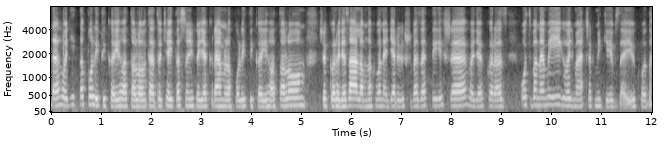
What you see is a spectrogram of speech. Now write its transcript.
De hogy itt a politikai hatalom, tehát hogyha itt azt mondjuk, hogy a Kreml a politikai hatalom, és akkor, hogy az államnak van egy erős vezetése, hogy akkor az ott van-e még, vagy már csak mi képzeljük oda?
